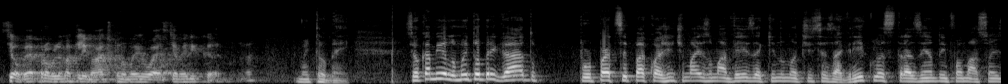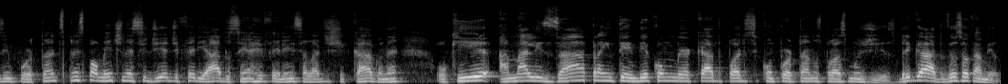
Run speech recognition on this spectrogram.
se houver problema climático no meio oeste americano. Né? Muito bem. Seu Camilo, muito obrigado por participar com a gente mais uma vez aqui no Notícias Agrícolas, trazendo informações importantes, principalmente nesse dia de feriado, sem a referência lá de Chicago, né? O que analisar para entender como o mercado pode se comportar nos próximos dias. Obrigado, viu, seu Camilo?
